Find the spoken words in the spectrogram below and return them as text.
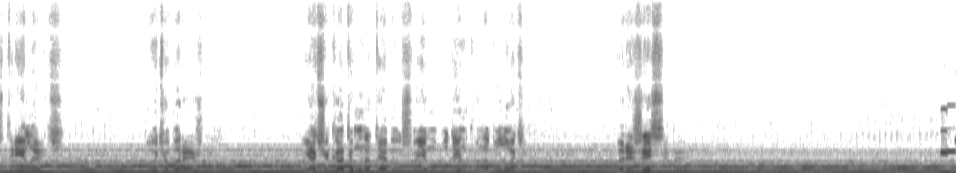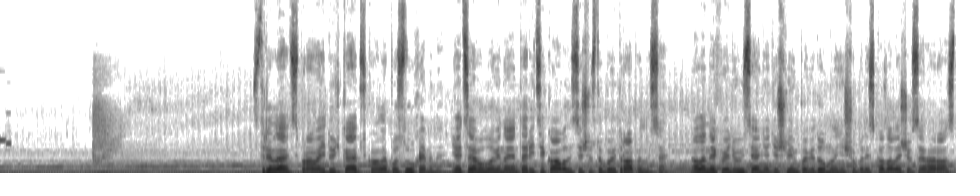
Стрілець, будь обережний. Я чекатиму на тебе у своєму будинку на болоті. Бережи себе. Стрілець, справа йдуть кепсько, але послухай мене. Яйце голові на янтарі цікавилися, що з тобою трапилося. Але не хвилюйся, аня дійшли їм повідомлення, щоб вони сказали, що все гаразд.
